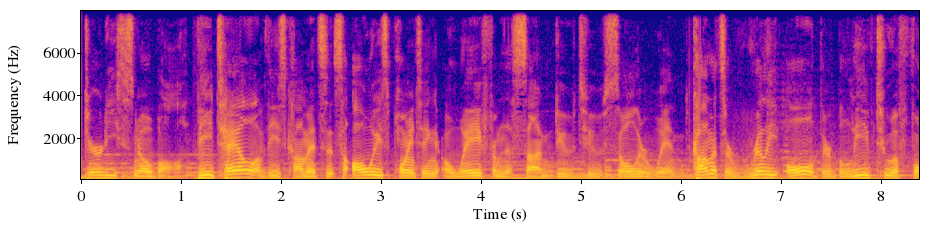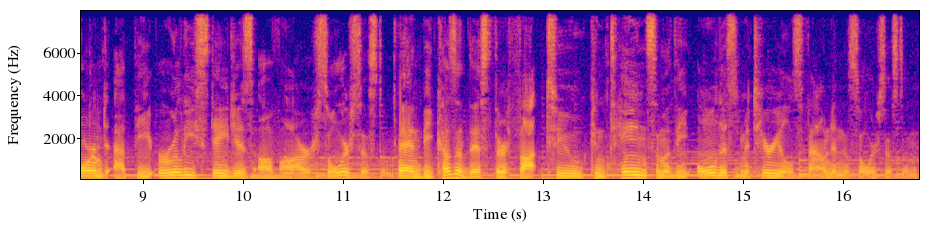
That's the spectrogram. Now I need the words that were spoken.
dirty snowball. The tail of these comets is always pointing away from the sun due to solar wind. Comets are really old. They're believed to have formed at the early stages of our solar system. And because of this, they're thought to contain some of the oldest materials found in the solar system.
